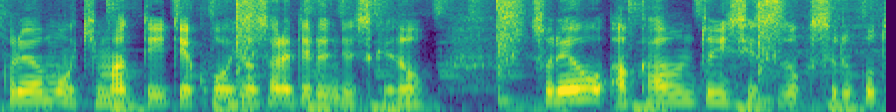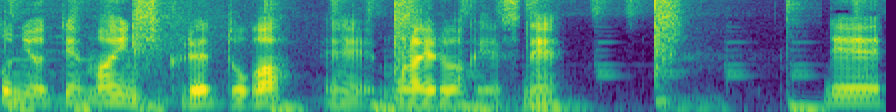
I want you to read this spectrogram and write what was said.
これはもう決まっていて公表されてるんですけど、それをアカウントに接続することによって、毎日クレットが、えーもらえるわけですね。で、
